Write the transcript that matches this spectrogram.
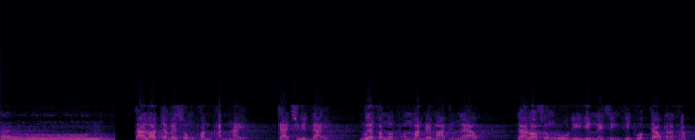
ะ แต่อัลอดจะไม่ทรงผ่อนผันให้แก่ชีวิตใด เมื่อกำหนดของมันได้มาถึงแล้ว แล้วลอฮ์ทรงรู้ดียิ่งในสิ่งที่พวกเจ้ากระทำ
